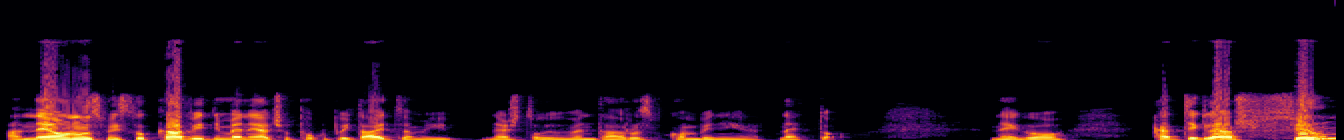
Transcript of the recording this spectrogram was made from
A ne ono u smislu kao vidi mene, ja ću pokupiti item i nešto u inventaru kombinirati. Ne to. Nego, kad ti gledaš film,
